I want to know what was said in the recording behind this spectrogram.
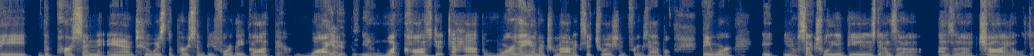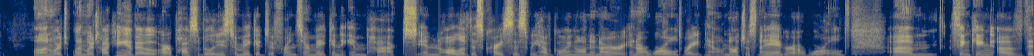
the the person and who was the person before they got there? Why did you know what caused it to happen? Were they in a traumatic situation? For example they were eh, you know sexually abused as a as a child well, and we're, when we're talking about our possibilities to make a difference or make an impact in all of this crisis we have going on in our in our world right now, not just Niagara, our world, um, thinking of the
